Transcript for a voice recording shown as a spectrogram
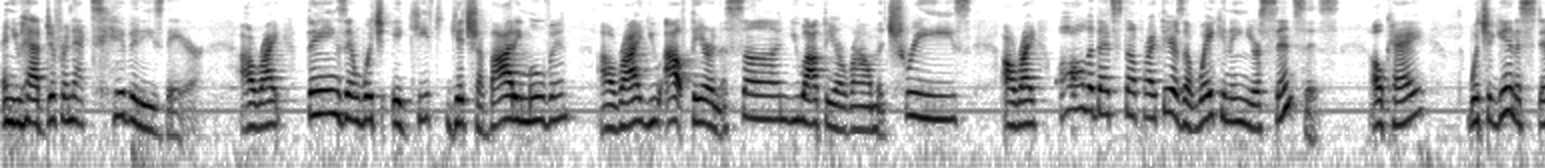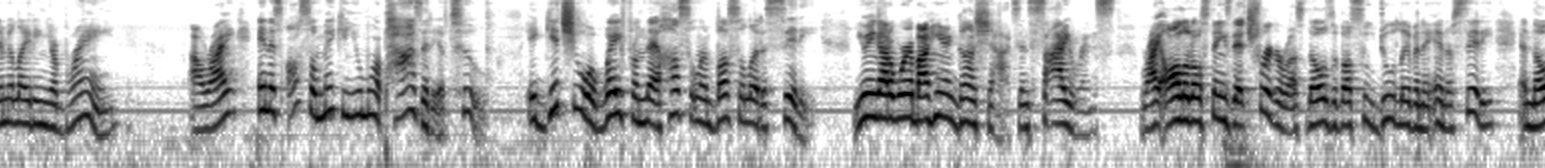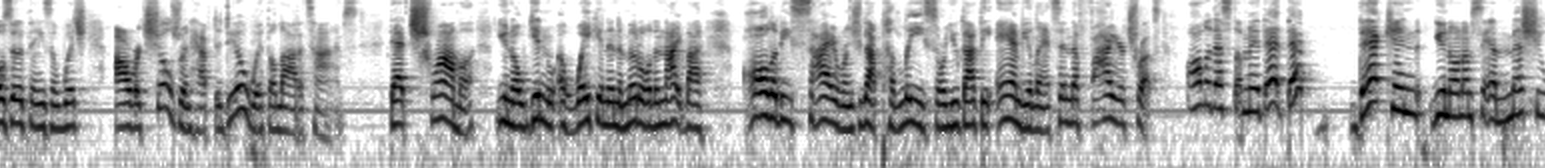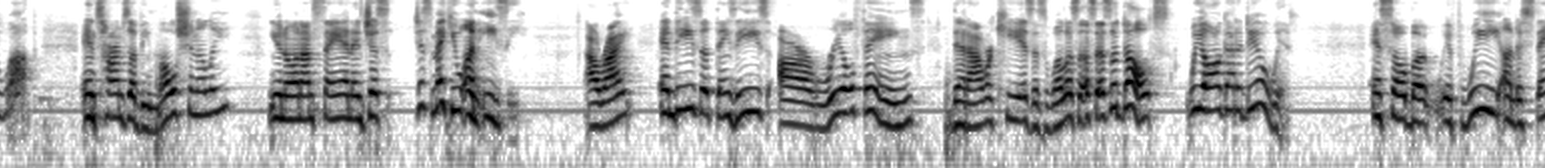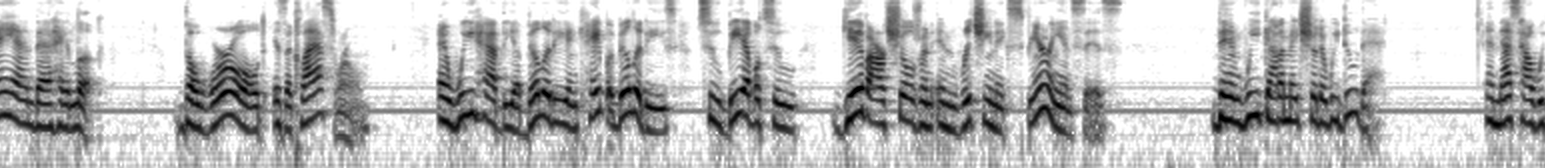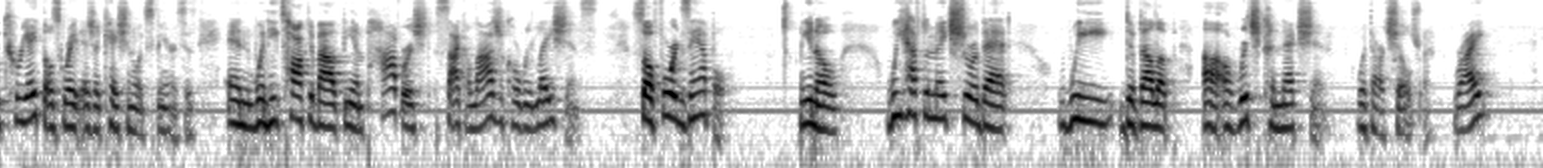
and you have different activities there. All right, things in which it gets your body moving. All right, you out there in the sun, you out there around the trees. All right, all of that stuff right there is awakening your senses. Okay, which again is stimulating your brain. All right, and it's also making you more positive too. It gets you away from that hustle and bustle of the city. You ain't got to worry about hearing gunshots and sirens right? All of those things that trigger us, those of us who do live in the inner city, and those are the things in which our children have to deal with a lot of times. That trauma, you know, getting awakened in the middle of the night by all of these sirens. You got police, or you got the ambulance and the fire trucks. All of that stuff, man. That that that can, you know what I'm saying, mess you up in terms of emotionally. You know what I'm saying, and just just make you uneasy. All right. And these are things, these are real things that our kids, as well as us as adults, we all got to deal with. And so, but if we understand that, hey, look, the world is a classroom, and we have the ability and capabilities to be able to give our children enriching experiences, then we got to make sure that we do that. And that's how we create those great educational experiences. And when he talked about the impoverished psychological relations, so for example, you know, we have to make sure that we develop uh, a rich connection with our children, right?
